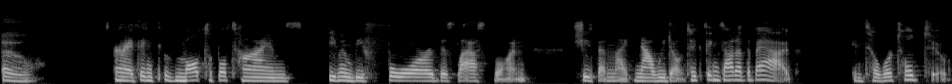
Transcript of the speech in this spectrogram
Oh. And I think multiple times, even before this last one, she's been like, now we don't take things out of the bag until we're told to.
